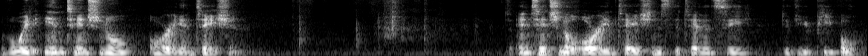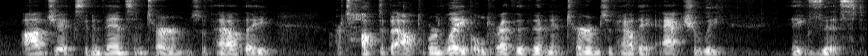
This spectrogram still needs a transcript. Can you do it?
Avoid intentional orientation. So intentional orientation is the tendency to view people, objects, and events in terms of how they are talked about or labeled rather than in terms of how they actually exist.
